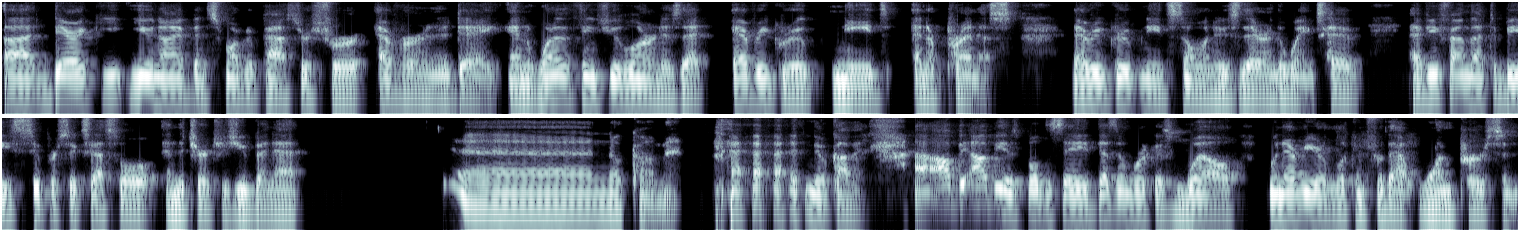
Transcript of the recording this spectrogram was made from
uh, Derek, you and I have been small group pastors forever and a day. And one of the things you learn is that every group needs an apprentice. Every group needs someone who's there in the wings. Have Have you found that to be super successful in the churches you've been at? Uh, no comment. no comment. Uh, I'll be I'll be as bold to say it doesn't work as well whenever you're looking for that one person.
